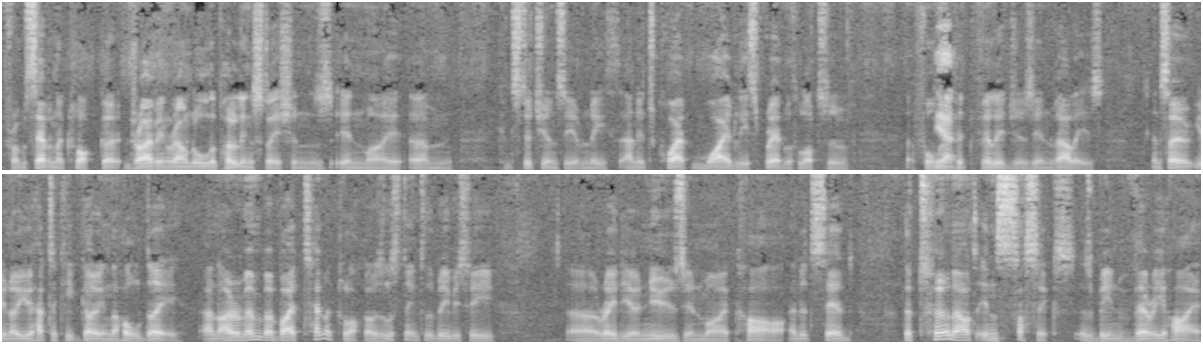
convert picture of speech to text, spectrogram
from seven o'clock go, driving around all the polling stations in my um, constituency of Neath, and it's quite widely spread with lots of former Yeah. pit villages in valleys. And so, you know, you had to keep going the whole day. And I remember by 10 o'clock, I was listening to the BBC uh, radio news in my car, and it said the turnout in Sussex has been very high.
